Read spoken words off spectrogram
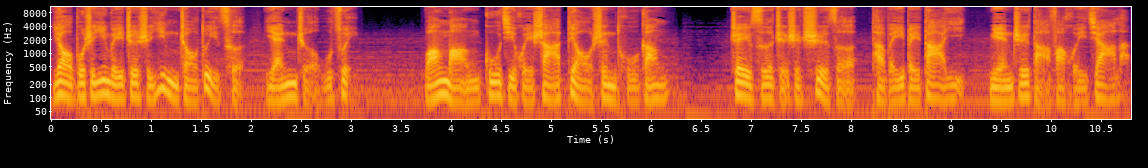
要不是因为这是应照对策，言者无罪，王莽估计会杀掉申屠刚。这次只是斥责他违背大义，免职打发回家了。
